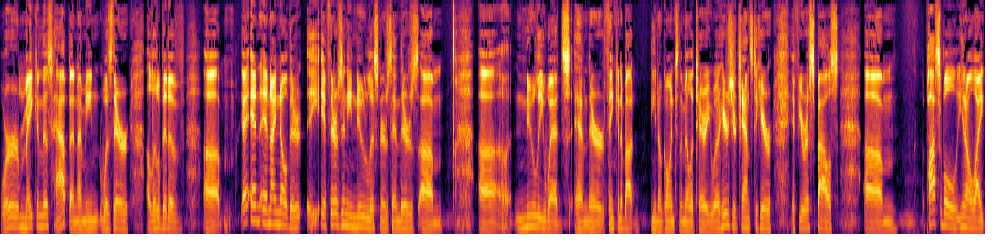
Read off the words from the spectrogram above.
we're making this happen. I mean, was there a little bit of, um, and and I know there, if there's any new listeners and there's um, uh, newlyweds and they're thinking about you know going to the military, well, here's your chance to hear if you're a spouse. Um, possible, you know, like,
